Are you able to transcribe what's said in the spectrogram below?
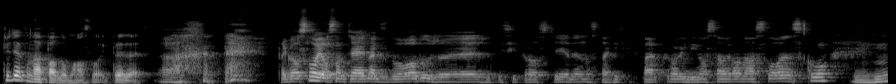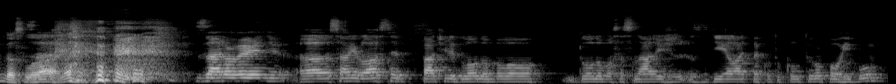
Čo ťa to napadlo ma osloviť? Prezrať. tak oslovil som ťa jednak z dôvodu, že, že ty si proste jeden z takých tých parkrových dinosaurov na Slovensku. Mm-hmm, doslova. Zá... Zároveň uh, sa mi vlastne páči, že dlhodobo, dlhodobo sa snažíš zdieľať takúto kultúru pohybu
